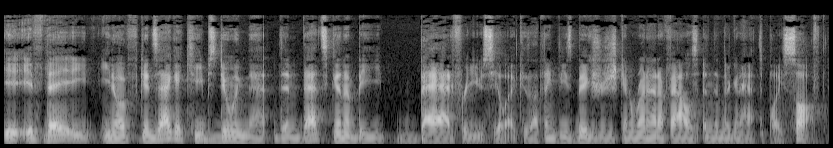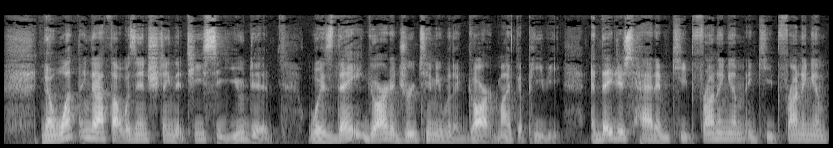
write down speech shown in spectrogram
if they, you know, if Gonzaga keeps doing that, then that's going to be bad for UCLA because I think these bigs are just going to run out of fouls and then they're going to have to play soft. Now, one thing that I thought was interesting that TCU did was they guarded Drew Timme with a guard, Micah Peavy, and they just had him keep fronting him and keep fronting him.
